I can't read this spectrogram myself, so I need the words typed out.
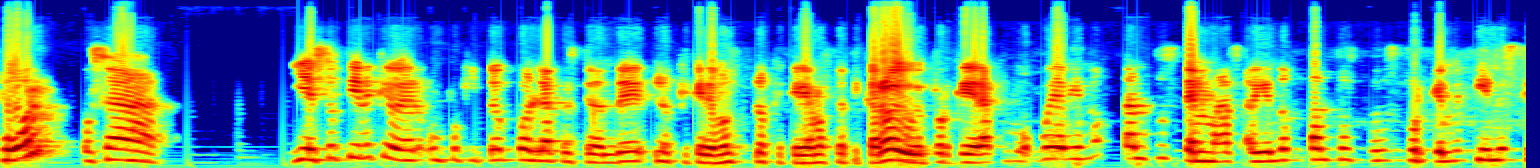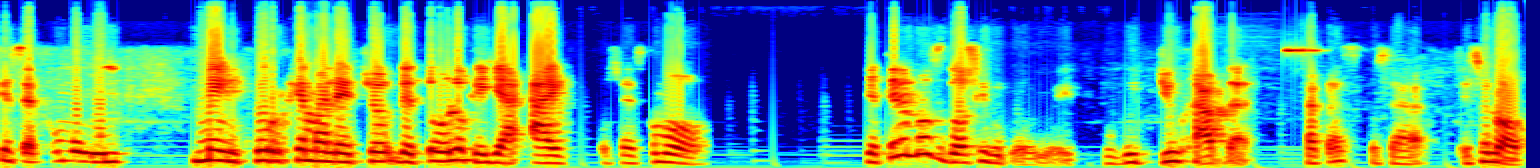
¿por? O sea, y eso tiene que ver un poquito con la cuestión de lo que queremos, lo que queríamos platicar hoy, güey, porque era como, güey, habiendo tantos temas, habiendo tantas cosas, ¿por qué me tienes que hacer como un menjurje mal hecho de todo lo que ya hay? O sea, es como, ya tenemos Gossip Girl, güey, we have that, ¿sacas? O sea, eso no.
